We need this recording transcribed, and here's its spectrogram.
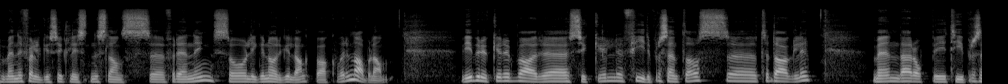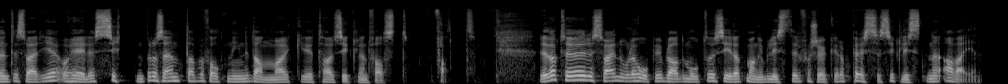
Men ifølge Syklistenes Landsforening så ligger Norge langt bak våre naboland. Vi bruker bare sykkel 4 av oss eh, til daglig, men det er oppe i 10% i Sverige, og hele 17% av befolkningen i Danmark tar sykkelen fast. Fatt. Redaktør Svein Ola Hope i bladet Motor sier at mange bilister forsøker å presse syklistene av veien.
